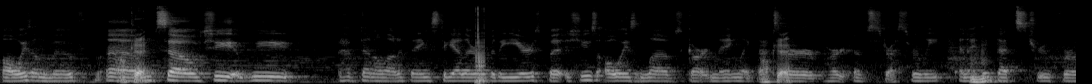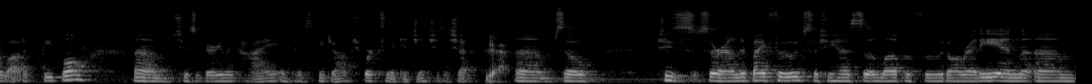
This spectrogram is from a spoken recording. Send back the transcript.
always on the move. Um, okay. So she we have done a lot of things together over the years, but she's always loved gardening. Like that's okay. her part of stress relief, and mm-hmm. I think that's true for a lot of people. Um, she has a very like high intensity job. She works in a kitchen. She's a chef. Yeah. Um, so she's surrounded by food, so she has a love of food already. And um,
